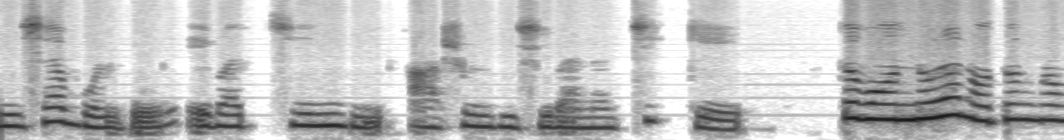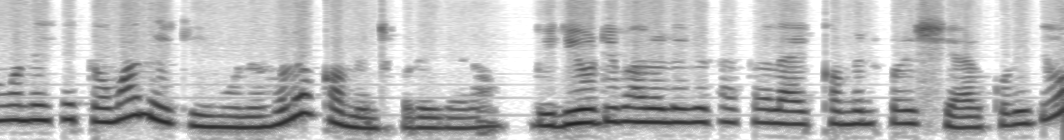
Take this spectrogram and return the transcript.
নিশা বলবে, এবার চিনবি আসল ঋষি ব্যানার্জি কে? তো বন্ধুরা, নতুন প্রোমো দেখে তোমাদের কি মনে হলো কমেন্ট করে জানাও। ভিডিওটি ভালো লেগে থাকলে লাইক কমেন্ট করে শেয়ার করে দিও।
